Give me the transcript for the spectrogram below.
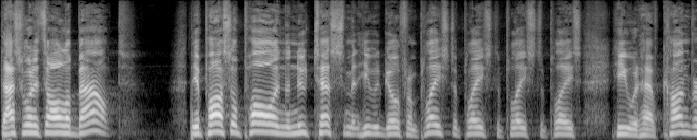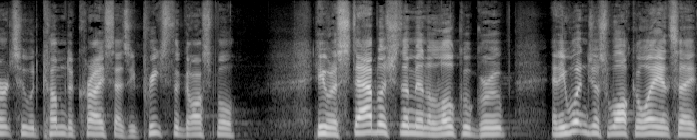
That's what it's all about. The Apostle Paul in the New Testament, he would go from place to place to place to place. He would have converts who would come to Christ as he preached the gospel. He would establish them in a local group, and he wouldn't just walk away and say,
